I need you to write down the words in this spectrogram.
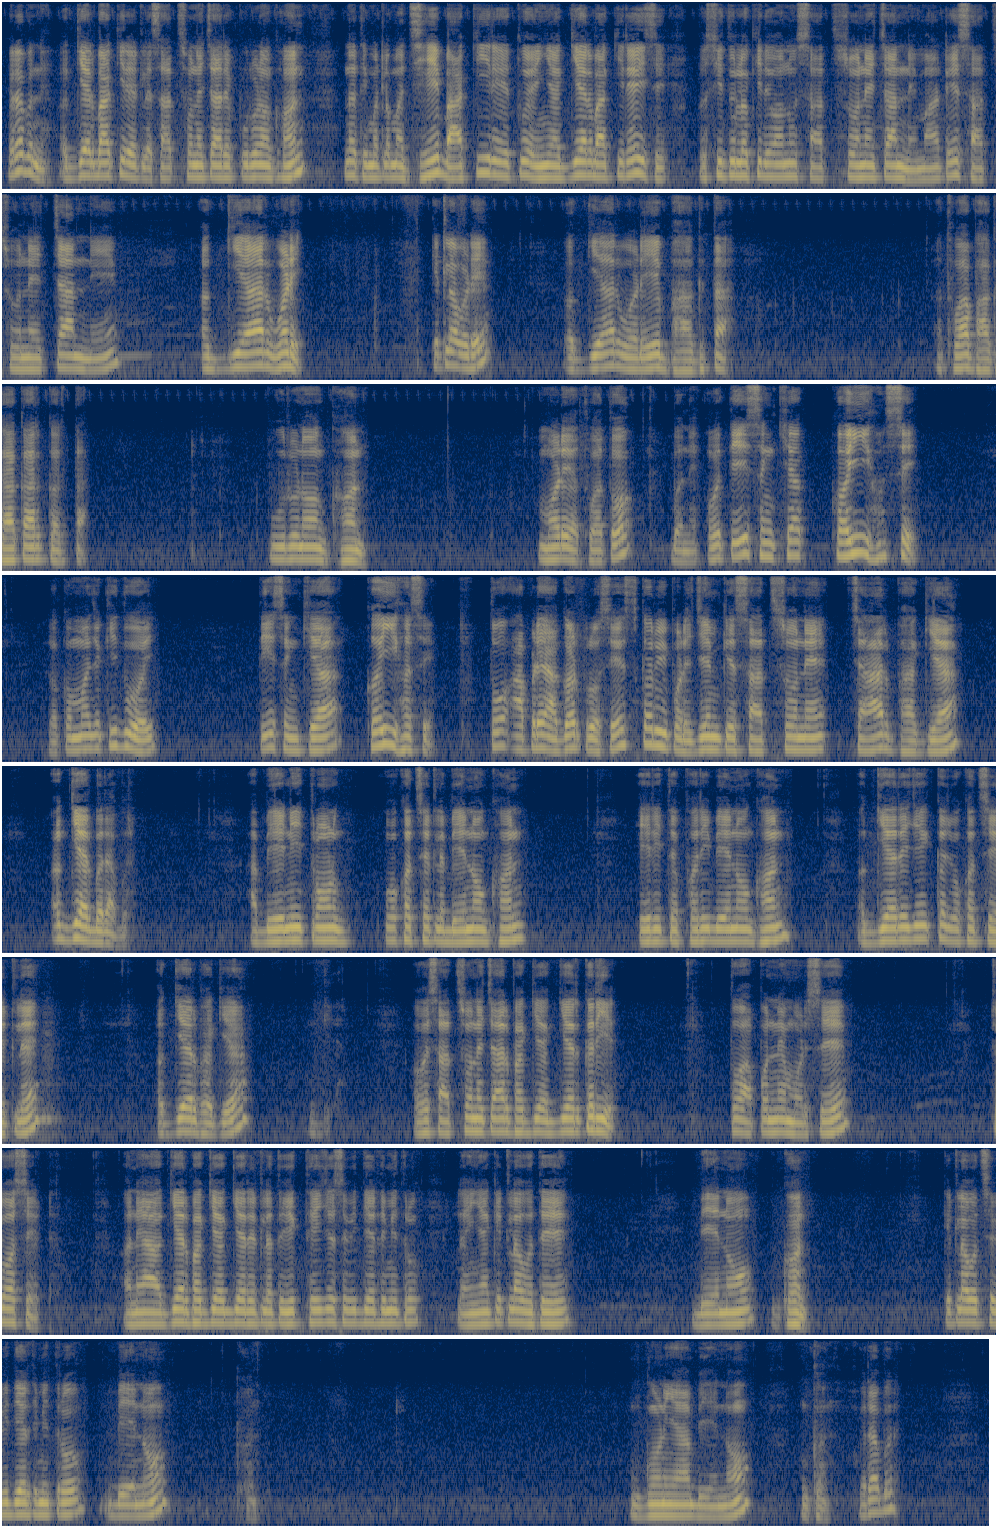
બરાબર ને? અગિયાર બાકી રહે એટલે સાતસો ને ચારે પૂર્ણ ઘન નથી. મતલબમાં જે બાકી રહેતું હોય, અહીંયા અગિયાર બાકી રહે છે, તો સીધું લખી દેવાનું સાતસો ને ચારને માટે સાતસો ને ચારને અગિયાર વડે. કેટલા વડે? અગિયાર વડે ભાગતા અથવા ભાગાકાર કરતા. પૂર્ણ ઘન મળે અથવા તો બને. હવે તે સંખ્યા કઈ હશે? રકમમાં જે કીધું હોય, તે સંખ્યા કઈ હશે? તો આપણે આગળ પ્રોસેસ કરવી પડે. જેમ કે સાતસો ને ચાર ભાગ્યા અગિયાર બરાબર. આ બેની ત્રણ વખત છે એટલે બેનો ઘન એ રીતે ફરી બેનો ઘન અગિયારે જ એક જ વખત છે એટલે અગિયાર ભાગ્યા હવે સાતસો ને ચાર ભાગ્યા અગિયાર કરીએ તો આપણને મળશે ચોસઠ. અને આ અગિયાર ભાગ્યા અગિયાર એટલે તો એક થઈ જશે વિદ્યાર્થી મિત્રો. એટલે અહીંયા કેટલા વધે? બેનો ઘન. કેટલા વધશે વિદ્યાર્થી મિત્રો? બેનો ગુણ્યા બેનો ઘન. બરાબર?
